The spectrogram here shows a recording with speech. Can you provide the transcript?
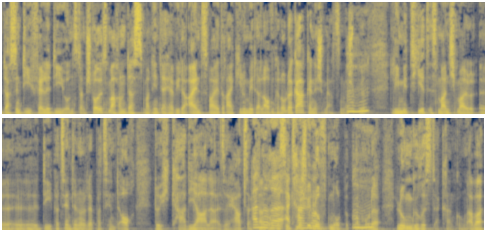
das sind die Fälle, die uns dann stolz machen, dass man hinterher wieder ein, zwei, drei Kilometer laufen kann oder gar keine Schmerzen mehr mhm. spürt. Limitiert ist manchmal äh, die Patientin oder der Patient auch durch kardiale, also Herzerkrankungen, dass sie zum Beispiel Luftnot bekommen mhm. oder Lungengerüsterkrankungen. Aber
